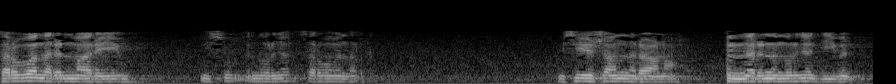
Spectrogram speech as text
സർവനരന്മാരെയും വിശ്വം എന്ന് പറഞ്ഞാൽ സർവമെന്നർത്ഥം വിശേഷാം നരാണ. നരൻ എന്ന് പറഞ്ഞാൽ ജീവൻ.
